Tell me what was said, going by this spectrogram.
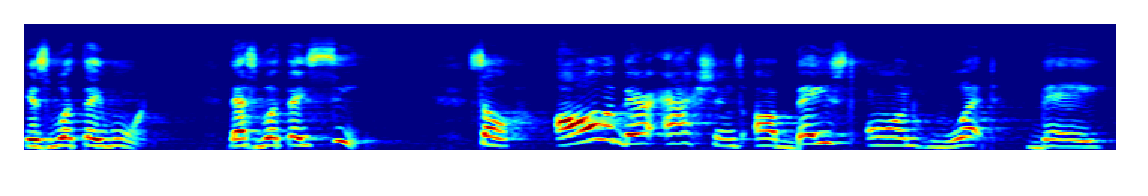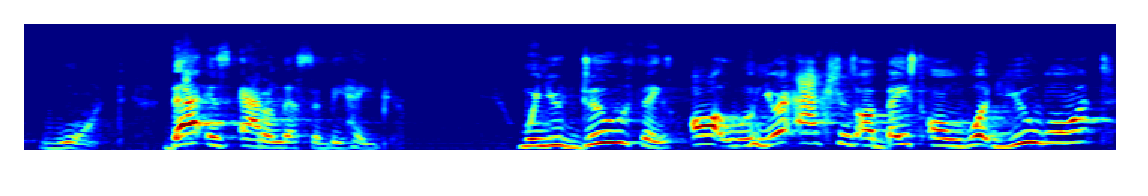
is what they want. That's what they see. So all of their actions are based on what they want. That is adolescent behavior. when you do things, all, when your actions are based on what you want,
